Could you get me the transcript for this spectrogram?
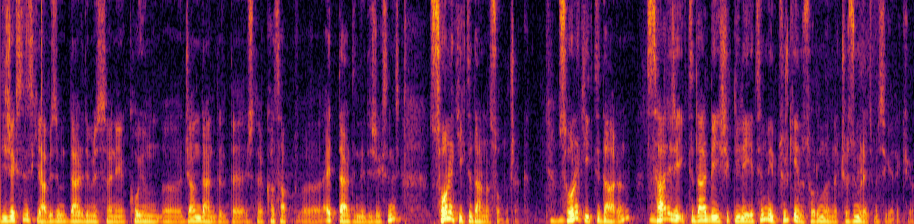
diyeceksiniz ki ya bizim derdimiz hani koyun e, can dendir de işte kasap e, et derdinde diyeceksiniz. Sonraki iktidar nasıl olacak? Sonraki iktidarın sadece iktidar değişikliğiyle yetinmeyip Türkiye'nin sorunlarına çözüm üretmesi gerekiyor.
